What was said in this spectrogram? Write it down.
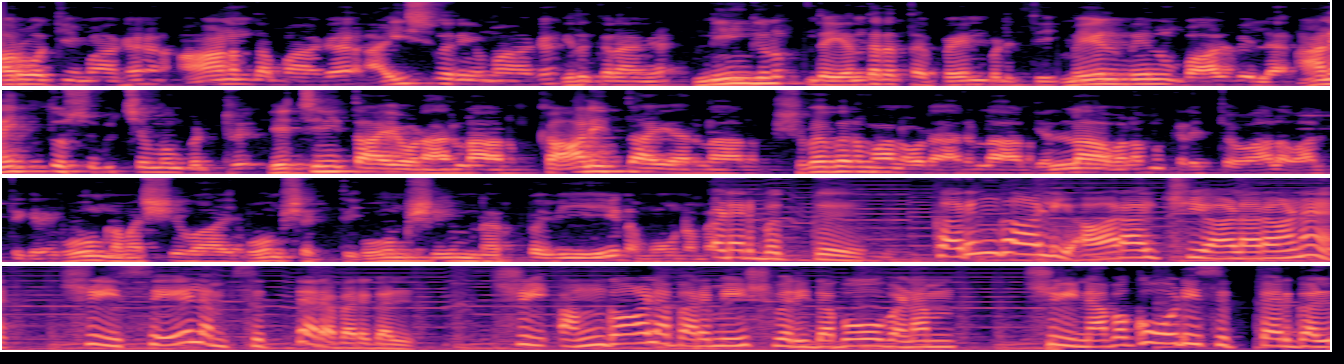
ஆரோக்கியமாக ஆனந்தமாக ஐஸ்வர்யமாக இருக்கிறாங்க. நீங்களும் இந்த எந்திரத்தை பயன்படுத்தி மேல் மேலும் வாழ்வில் அனைத்து சுபிட்சமும் பெற்று எச்சினி தாயோட அருளாலும் காளி தாய் அருளாலும் சிவபெருமானோட அருளாலும் எல்லா வளமும் கிடைத்து வாழ வாழ்த்துகிறேன். ஓம் நம சிவாய ஓம் சக்தி ஓம் ஸ்ரீம் நற்பவியே நமோ நம. தொடர்புக்கு கருங்காலி ஆராய்ச்சியாளரான ஸ்ரீ சேலம் சித்தர் அவர்கள் ஸ்ரீ அங்காள பரமேஸ்வரி தபோவனம் ஸ்ரீ நவகோடி சித்தர்கள்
